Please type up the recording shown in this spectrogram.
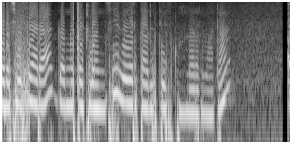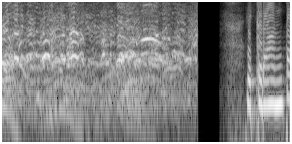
ఇక్కడ చూసారా? గంగపెట్టులోంచి తీసుకుంటున్నారు తీసుకుంటున్నారనమాట ఇక్కడ అంతా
